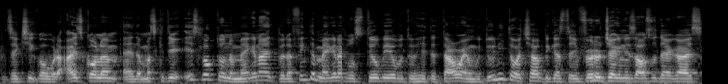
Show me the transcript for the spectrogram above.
Let's actually go with the Ice Golem, and the Musketeer is locked on the Mega Knight, but I think the Mega Knight will still be able to hit the tower, and we do need to watch out because the Inferno Dragon is also there, guys.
